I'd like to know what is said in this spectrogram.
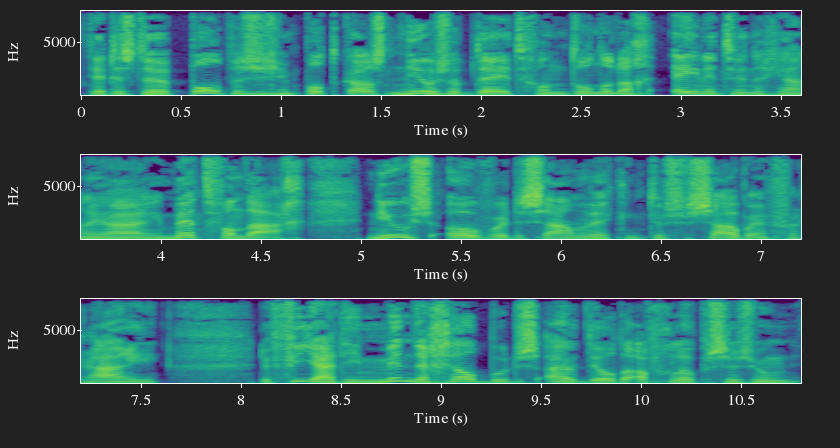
Dit is de Pole Position Podcast nieuwsupdate van donderdag 21 januari met vandaag nieuws over de samenwerking tussen Sauber en Ferrari, de FIA die minder geldboetes uitdeelde afgelopen seizoen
